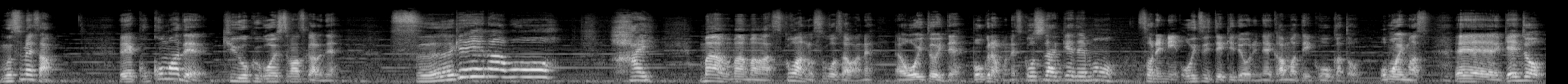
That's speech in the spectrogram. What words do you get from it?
娘さん。えーここまで9億超えしてますからね。すげえな、もう。はい。まあまあまあまあ、スコアの凄さはね、置いといて、僕らもね、少しだけでも、それに追いついていけるようにね、頑張っていこうかと思います。えー、現状、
